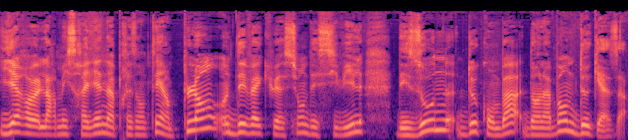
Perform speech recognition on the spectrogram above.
Hier, l'armée israélienne a présenté un plan d'évacuation des civils des zones de combat dans la bande de Gaza.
